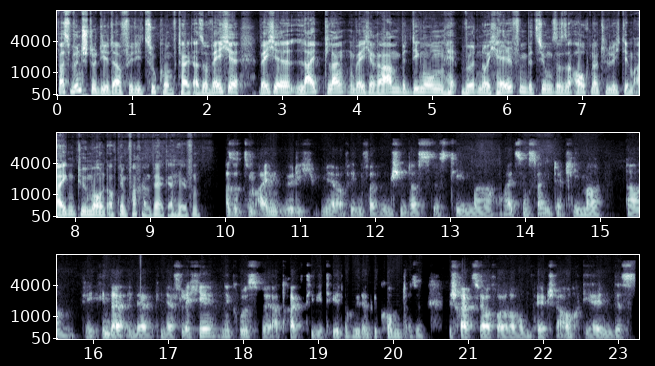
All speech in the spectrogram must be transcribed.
Was wünschst du dir da für die Zukunft halt? Also welche, welche Leitplanken, welche Rahmenbedingungen würden euch helfen, beziehungsweise auch natürlich dem Eigentümer und auch dem Fachhandwerker helfen? Also zum einen würde ich mir auf jeden Fall wünschen, dass das Thema Heizungssanitär Klima ähm, in, der, in, der, in der Fläche eine größere Attraktivität auch wieder bekommt. Also ihr schreibt es ja auf eurer Homepage auch, die Helden des,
